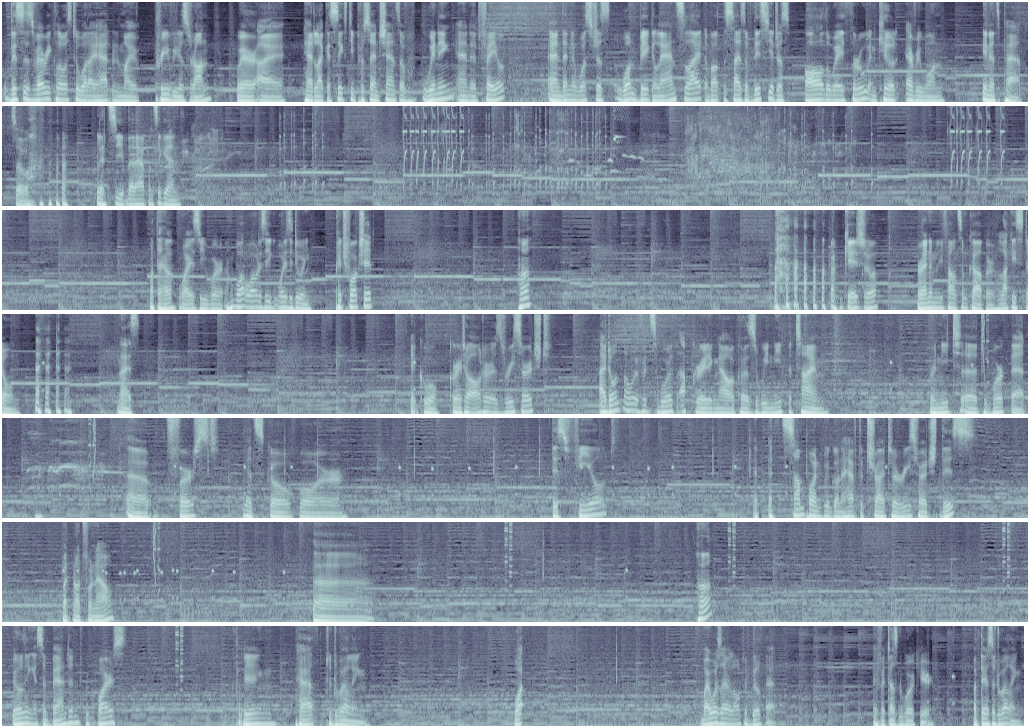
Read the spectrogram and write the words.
this is very close to what I had in my previous run, where I had like a 60% chance of winning and it failed. And then it was just one big landslide about the size of this here, just all the way through and killed everyone in its path. So let's see if that happens again. What the hell? Why is he where? What? What is he? What is he doing? Pitchfork shit? Huh? okay, sure. Randomly found some copper. Lucky stone. nice. Okay, cool. Greater altar is researched. I don't know if it's worth upgrading now, because we need the time. We need uh, to work that. Uh, first, let's go for this field. At, at some point we're gonna have to try to research this. But not for now. Uh... Huh? Building is abandoned requires clearing path to dwelling. Why was I allowed to build that? If it doesn't work here. But there's a dwelling.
